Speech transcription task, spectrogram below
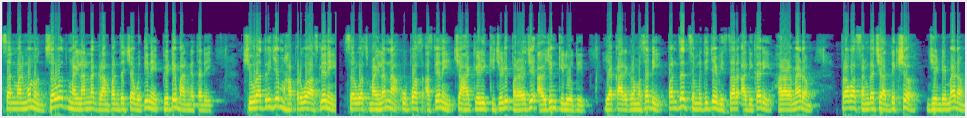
सन्मान म्हणून सर्वच महिलांना ग्रामपंचायतच्या वतीने फेटे बांधण्यात आले. शिवरात्रीचे महापर्व असल्याने सर्वच महिलांना उपवास असल्याने चहा केळी खिचडी फराळाचे आयोजन केले होते. या कार्यक्रमासाठी पंचायत समितीचे विस्तार अधिकारी हराळ मॅडम प्रवास संघाचे अध्यक्ष झेंडे मॅडम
